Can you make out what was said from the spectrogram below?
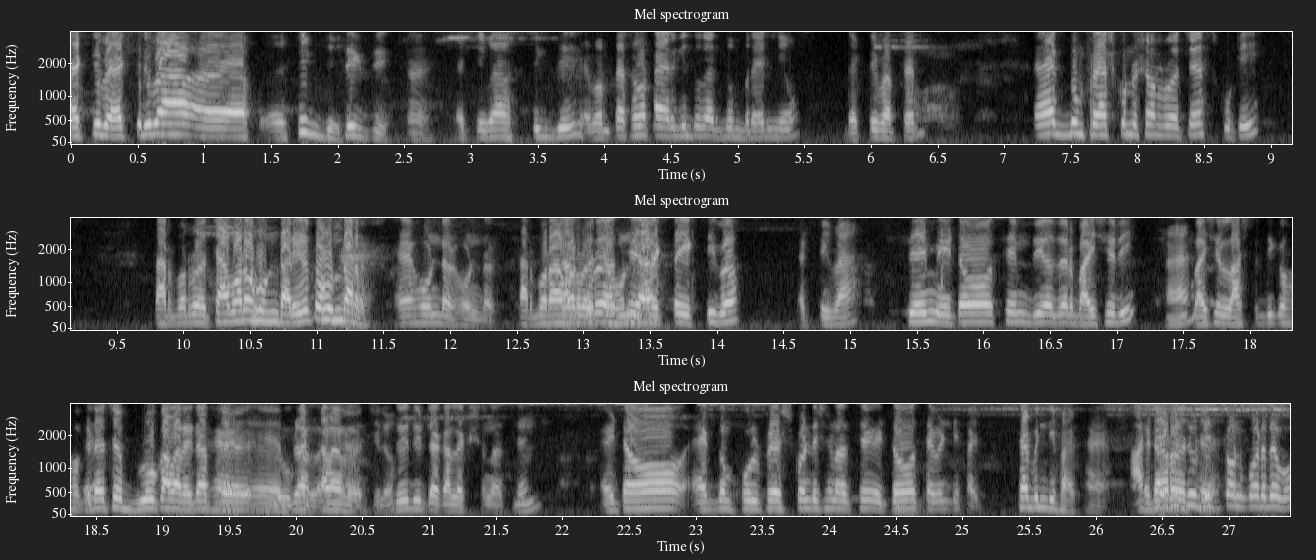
Activa Activa six G six G হ্যাঁ। অ্যাক্টিভা সিক্স জি এবং পেছনের টায়ার কিন্তু একদম ব্র্যান্ড নিউ দেখতে পাচ্ছেন। একদম ফ্রেশ কন্ডিশন রয়েছে স্কুটি তারপর রয়েছে আবারও হুন্ডার এটা তো হুন্ডার হ্যাঁ হোন্ডার হুন্ডার তারপর আবার রয়েছে আরেকটা একটিভা অ্যাক্টিভা? সেম এটাও সেম দুই হাজার বাইশেরই। হ্যাঁ। বাইশের লাস্টের দিকে হবে। এটা হচ্ছে ব্লু কালার এটা হচ্ছে হ্যাঁ, ব্ল্যাক কালার হ্যাঁ। রয়েছিল দুই দুইটা কালেকশন আছে। এটাও একদম ফুল ফ্রেশ কন্ডিশন আছে এটাও সেভেন্টি ফাইভ সেভেন্টি ফাইভ হ্যাঁ এটা কিছু ডিসকাউন্ট করে দেবো।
